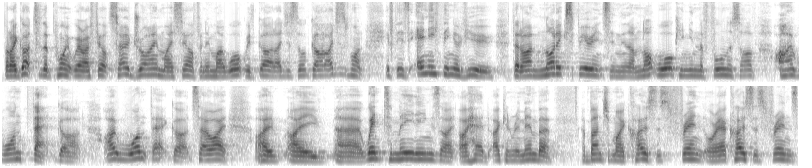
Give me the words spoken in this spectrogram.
But I got to the point where I felt so dry in myself and in my walk with God, I just thought, God, I just want, if there's anything of you that I'm not experiencing and I'm not walking in the fullness of, I want that, God. I want that, God. So I, I, I uh, went to meetings. I, I had, I can remember a bunch of my closest friends or our closest friends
